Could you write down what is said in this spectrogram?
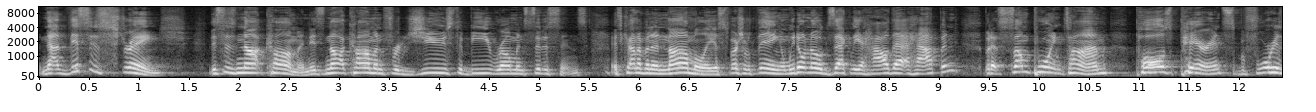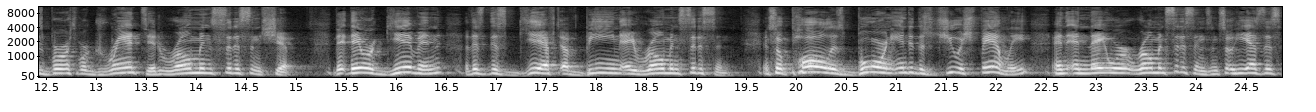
Now, this is strange. This is not common. It's not common for Jews to be Roman citizens. It's kind of an anomaly, a special thing, and we don't know exactly how that happened, but at some point in time, Paul's parents, before his birth, were granted Roman citizenship. They, they were given this, this gift of being a Roman citizen. And so Paul is born into this Jewish family, and, and they were Roman citizens. And so he has this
